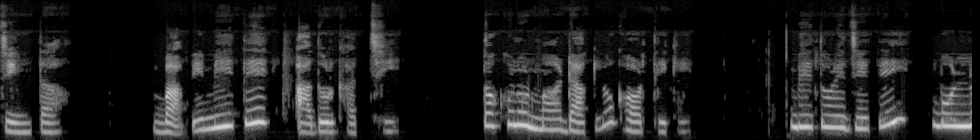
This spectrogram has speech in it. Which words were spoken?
চিন্তা। বাপে মেয়েতে আদর খাচ্ছি। তখন ওর মা ডাকলো ঘর থেকে। ভেতরে যেতেই বলল,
